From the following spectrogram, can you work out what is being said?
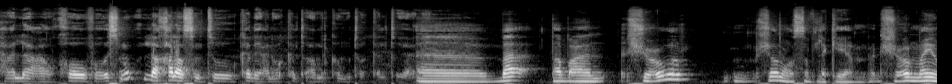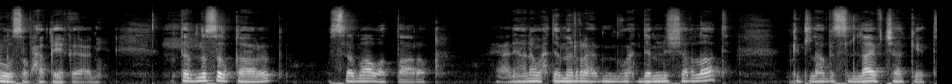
هلع أو خوف أو اسمه لا خلاص أنتم كذا يعني وكلتوا أمركم وتوكلتوا يعني آه طبعا الشعور شلون أوصف لك اياه؟ الشعور ما يوصف حقيقة يعني أنت بنص القارب والسماء والطارق يعني أنا واحدة من الر- واحدة من الشغلات كنت لابس اللايف جاكيت.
